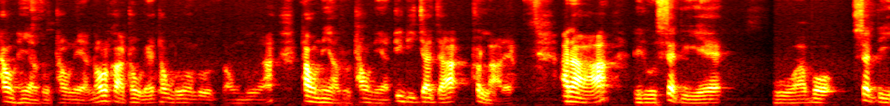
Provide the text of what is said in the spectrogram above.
1200ဆို1200နောက်တစ်ခါထုတ်လဲ1300ဆို1300 1200ဆို1200တိတိကျကျထွက်လာတယ်အဲ့ဒါကဒီလို set တွေရဲ့ဟိုဟာပေါ့ set တွေ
